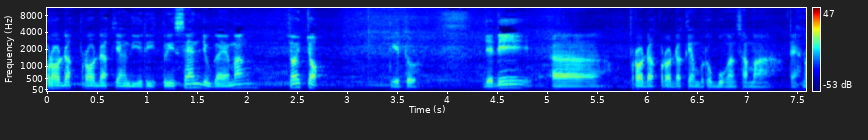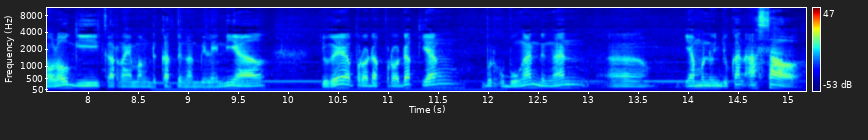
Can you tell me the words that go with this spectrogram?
Produk-produk yang di represent juga emang cocok gitu. Jadi eh, produk-produk yang berhubungan sama teknologi karena emang dekat dengan milenial juga ya produk-produk yang berhubungan dengan uh, yang menunjukkan asal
